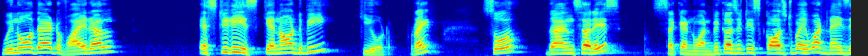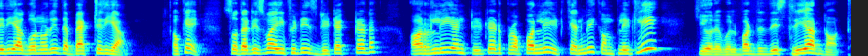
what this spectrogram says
we know that viral STDs cannot be cured, right? So, the answer is second one because it is caused by what? Neisseria gonorrhoeae, the bacteria. Okay. So, that is why if it is detected early and treated properly, it can be completely curable, but these three are not.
